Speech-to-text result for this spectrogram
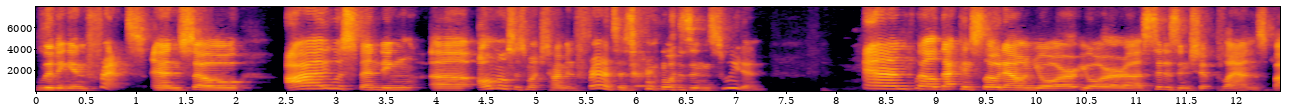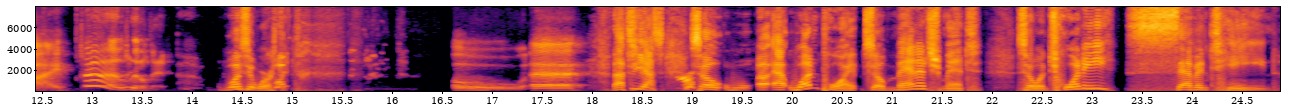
living in France. And so I was spending uh, almost as much time in France as I was in Sweden. And well, that can slow down your your uh, citizenship plans by uh, a little bit. Was it worth it? Oh, uh, that's a yes. So uh, at one point, so management, so in 2017,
